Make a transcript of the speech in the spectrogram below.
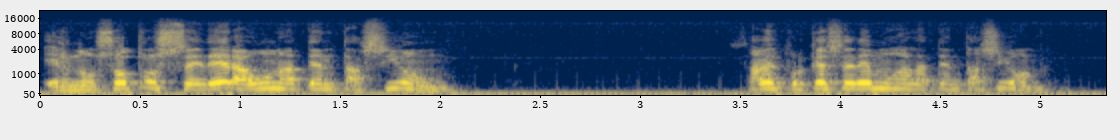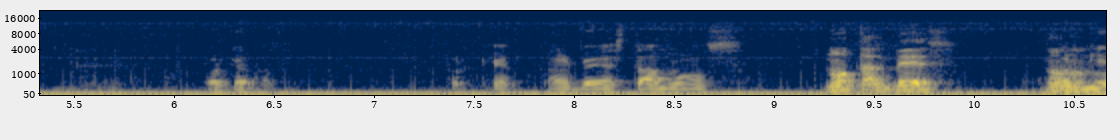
el nosotros ceder a una tentación, ¿sabes por qué cedemos a la tentación? ¿Por qué? Porque tal vez estamos... No, tal vez. No, no, no.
